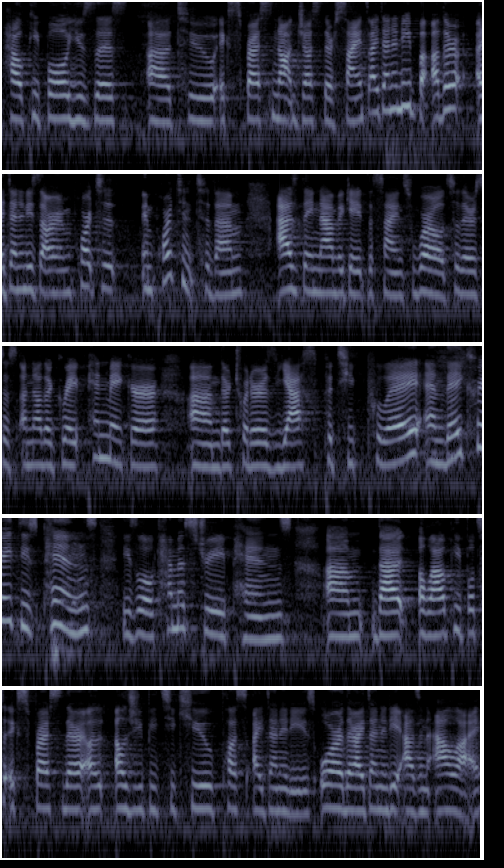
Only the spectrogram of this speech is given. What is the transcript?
how people use this uh, to express not just their science identity, but other identities that are important important to them as they navigate the science world. So there's this another great pin maker. Um, their Twitter is Yas Petit Poulet, and they create these pins, these little chemistry pins um, that allow people to express their LGBTQ plus identities or their identity as an ally.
